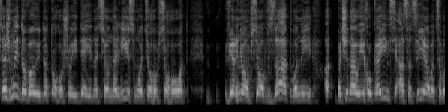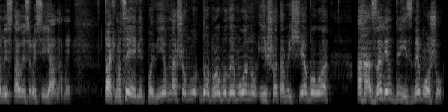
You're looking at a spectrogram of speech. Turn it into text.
Це ж ми довели до того, що ідеї націоналізму, цього всього, от вірньом все взад, вони починали їх українці асоціюватися, вони стали з росіянами. Так, ну це я відповів нашому доброму лимону. І що там іще було? Ага, за ленд-ліз, не можу.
